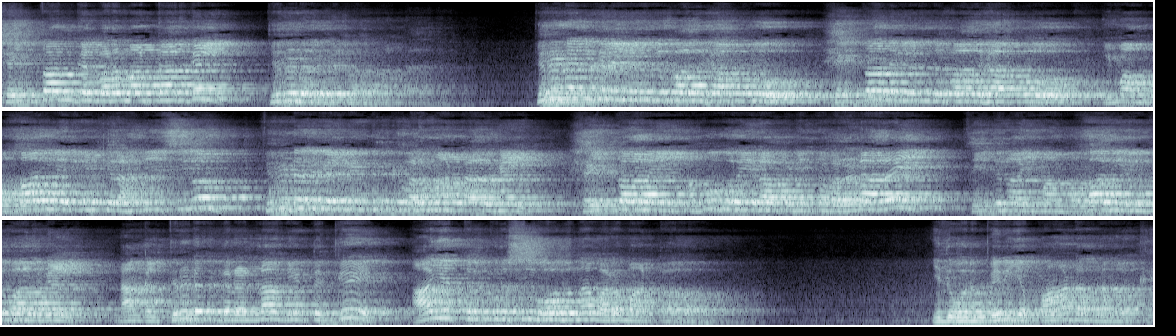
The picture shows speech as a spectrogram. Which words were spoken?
ஷைத்தான்கள் வரமாட்டார்கள் திருடர்கள் வரமாட்டார்கள் திருடர்களில் இருந்து பாதுகாப்பு ஷைத்தானில் இருந்து பாதுகாப்பு இமாம் புகாரி அறிவிக்கிற ஹதீஸிலும் திருடர்கள் வீட்டுக்கு வரமாட்டார்கள் ஷைத்தானை அபூ ஹுரைரா படித்த வரலாறை செய்தனா இமாம் புகாரி எழுதுவார்கள் நாங்கள் திருடர்கள் எல்லாம் வீட்டுக்கு ஆயத்தில் குருசி ஓதுனா வரமாட்டோம். இது ஒரு பெரிய பாடம் நமக்கு.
